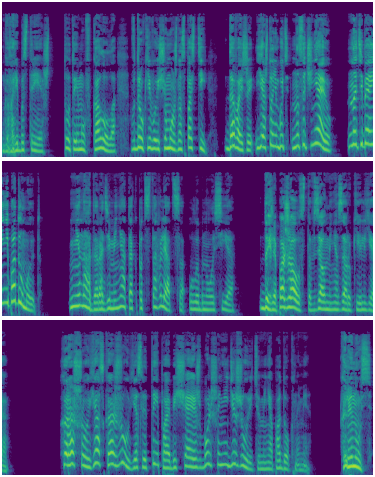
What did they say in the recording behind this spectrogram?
"Говори быстрее, что ты ему вколола? Вдруг его еще можно спасти?" Давай же, я что-нибудь насочиняю, на тебя и не подумают. Не надо ради меня так подставляться, улыбнулась я. Деля, пожалуйста, взял меня за руки Илья. Хорошо, я скажу, если ты пообещаешь больше не дежурить у меня под окнами. Клянусь.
